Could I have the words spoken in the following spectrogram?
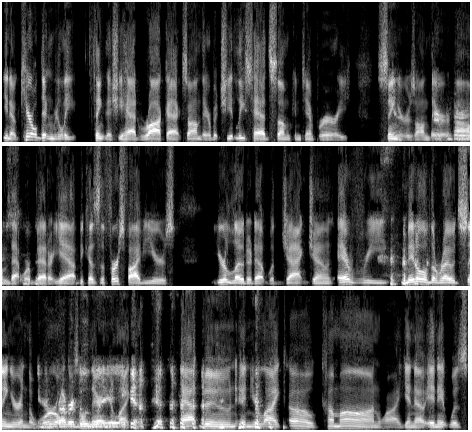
you know, Carol didn't really think that she had rock acts on there, but she at least had some contemporary singers on there um, that were better. Yeah, because the first five years, you're loaded up with Jack Jones. Every middle of the road singer in the yeah, world Robert is on there. You're like yeah. Pat Boone, and you're like, oh, come on, why? You know, and it was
